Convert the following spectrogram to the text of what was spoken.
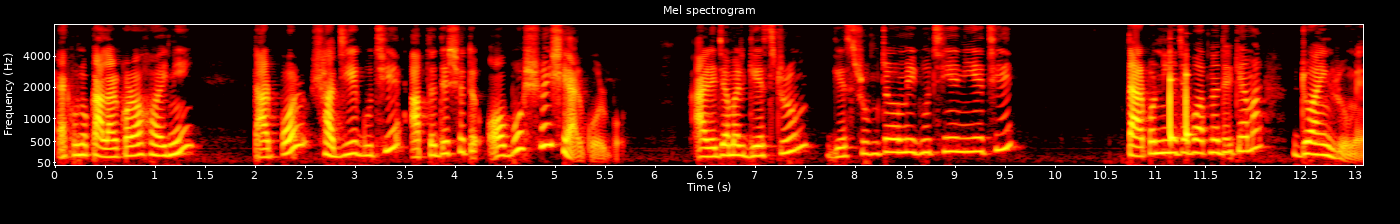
এখনও কালার করা হয়নি। তারপর সাজিয়ে গুছিয়ে আপনাদের সাথে অবশ্যই শেয়ার করব। আর এই যে আমার গেস্ট রুম গেস্ট রুমটাও আমি গুছিয়ে নিয়েছি। তারপর নিয়ে যাব আপনাদেরকে আমার ড্রয়িং রুমে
